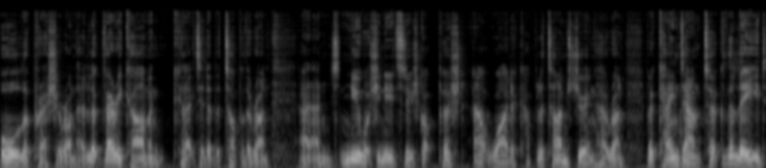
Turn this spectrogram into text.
all the pressure on her. Looked very calm and collected at the top of the run and, and, knew what she needed to do. She got pushed out wide a couple of times during her run, but came down, took the lead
